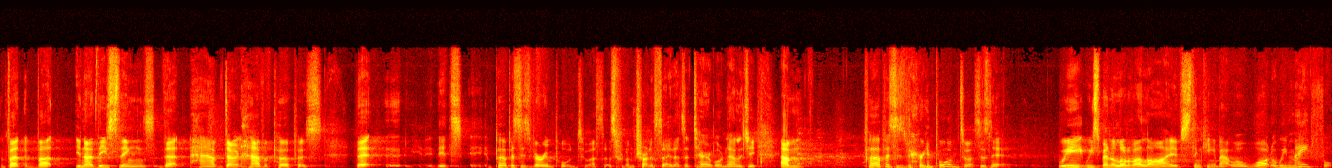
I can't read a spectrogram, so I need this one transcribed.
but, but, you know, these things that have, don't have a purpose, that it's, purpose is very important to us. That's what I'm trying to say. That's a terrible analogy. Um, purpose is very important to us, isn't it? We, we spend a lot of our lives thinking about, well, what are we made for?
